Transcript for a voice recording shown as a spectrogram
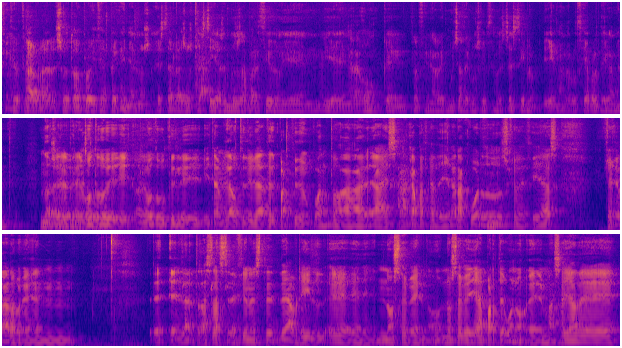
Que, claro, sobre todo en provincias pequeñas, nos, en las dos Castillas hemos desaparecido y en, y en Aragón, que, al final hay mucha circunscripción de este estilo, y en Andalucía prácticamente. No, el, voto, y, el voto útil y, también la utilidad del partido en cuanto a, a esa capacidad de llegar a acuerdos mm. que decías, que claro, en eh, tras las elecciones de, abril eh, no se ve, ¿no? No se ve y aparte, bueno, eh, más allá de,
